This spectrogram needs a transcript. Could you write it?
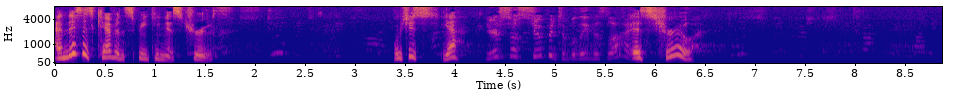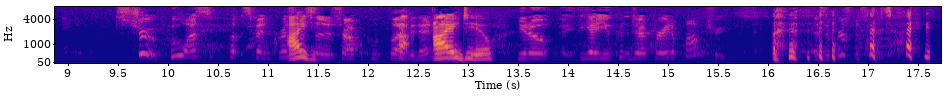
and this is kevin speaking his truth which is yeah You're so stupid to believe his lies. it's true It's true. Who wants to p- spend Christmas do. in a tropical climate anyway? i do You know, yeah, you can decorate a palm tree as a Christmas tree.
